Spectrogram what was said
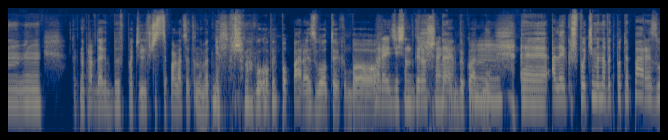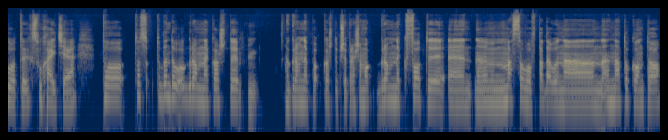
Em, tak naprawdę jakby wpłacili wszyscy Polacy, to nawet nie trzeba byłoby po parę złotych, bo... Parę dziesiąt groszy, nie? Tak, dokładnie. Mm. E, ale jak już płacimy nawet po te parę złotych, słuchajcie, to, to, to będą ogromne koszty. Ogromne koszty, przepraszam, ogromne kwoty e, e, masowo wpadały na, na to konto.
